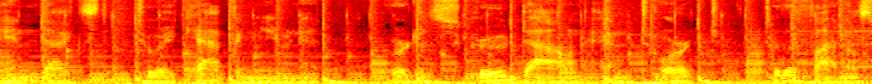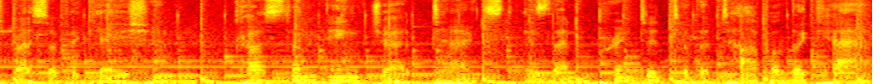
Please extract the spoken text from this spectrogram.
indexed to a capping unit where it is screwed down and torqued to the final specification. Custom inkjet text is then printed to the top of the cap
